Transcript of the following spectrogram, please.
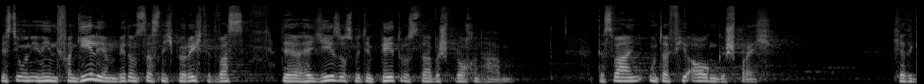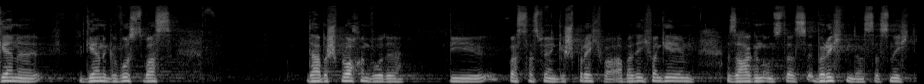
Wisst ihr, in den Evangelien wird uns das nicht berichtet, was der Herr Jesus mit dem Petrus da besprochen haben. Das war ein unter vier Augen Gespräch. Ich hätte gerne, gerne gewusst, was da besprochen wurde, wie, was das für ein Gespräch war. Aber die Evangelien sagen uns das, berichten uns das nicht.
